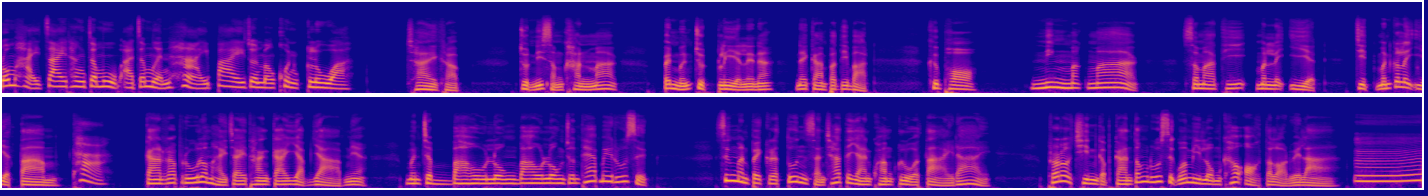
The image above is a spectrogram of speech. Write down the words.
ลมหายใจทางจมูกอาจจะเหมือนหายไปจนบางคนกลัว ใช่ครับ จุดนี้สำคัญมาก เป็นเหมือนจุดเปลี่ยนเลยนะ ในการปฏิบัติ คือพอนิ่งมากๆ สมาธิมันละเอียด จิตมันก็ละเอียดตาม ค่ะ การรับรู้ลมหายใจทางกายหยาบๆเนี่ย มันจะเบาลงเบาลงจนแทบไม่รู้สึก ซึ่งมันไปกระตุ้นสัญชาตญาณความกลัวตายได้ เพราะเราชินกับการต้องรู้สึกว่ามีลมเข้าออกตลอดเวลา อืม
